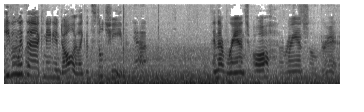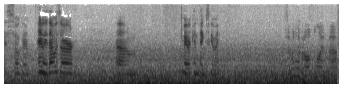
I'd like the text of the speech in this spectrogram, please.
Even with the Canadian dollar, like that's still cheap. yeah. And that ranch, oh, That ranch ranch, is so good. it's so good. Anyway, that was our um, American Thanksgiving. Does anyone have an offline map?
